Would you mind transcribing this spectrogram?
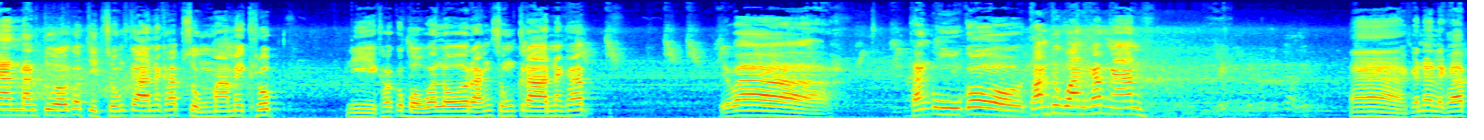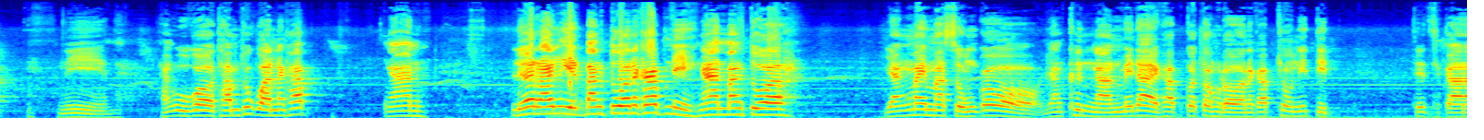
งานบางตัวก็ติดสงการนะครับ ส่งมาไม่ครบ นี่เขาก็บอกว่ารอหลังสงกรานนะครับ แต่ว่าทางอูก็ทำทุกวันครับงาน อ่าก็นั่นแหละครับ นี่ทางอูก็ทำทุกวันนะครับ งานเหลือรายละเอียดบางตัวนะครับ นี่งานบางตัว ยังไม่มาส่งก็ยังขึ้นงานไม่ได้ครับ ก็ต้องรอนะครับ ช่วงนี้ติดเทศกาล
